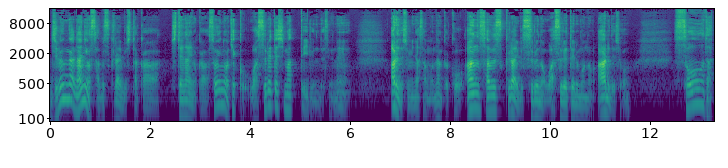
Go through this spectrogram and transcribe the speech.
自分が何をサブスクライブしたかしてないのかそういうのを結構忘れてしまっているんですよね。あるでしょ？皆さんも。なんかこうアンサブスクライブするのを忘れてるもの。あるでしょ？そうだっ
